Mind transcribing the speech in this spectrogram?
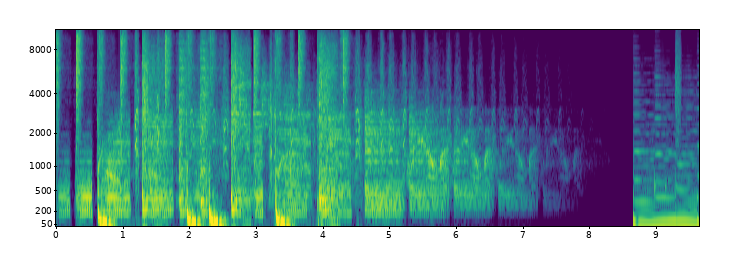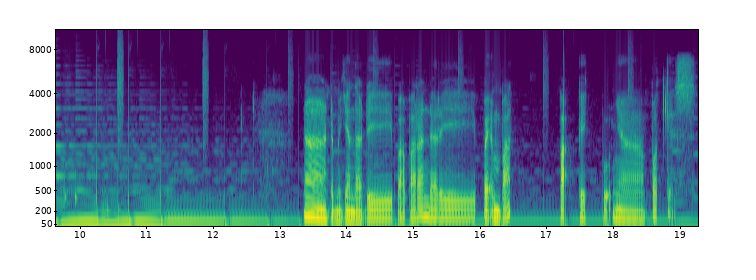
Nah, demikian tadi paparan dari P4, Pak Pik punya podcast.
